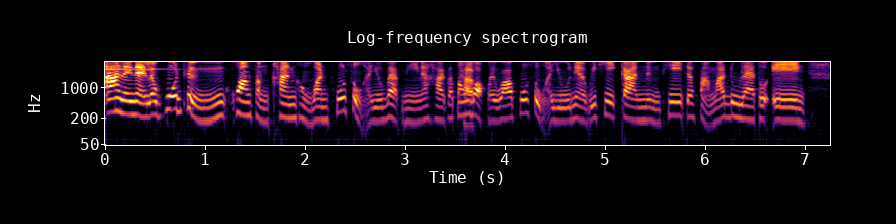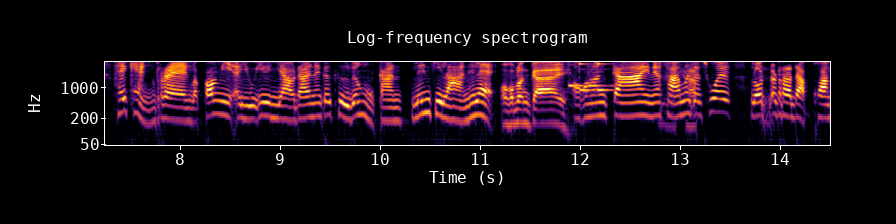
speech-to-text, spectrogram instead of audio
อ่าไหนๆเราพูดถึงความสำคัญของวันผู้สูงอายุแบบนี้นะคะ ก็ต้องครับบอกเลยว่าผู้สูงอายุเนี่ยวิธีการหนึ่งที่จะสามารถดูแลตัวเอง ให้แข็งแรงแล้วก็มีอายุยืนยาวได้นั่นก็คือเรื่องของการเล่นกีฬานี่แหละ ออกกำลังกาย ออกกำลังกายนะคะครับมันจะช่วยลดระดับความ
